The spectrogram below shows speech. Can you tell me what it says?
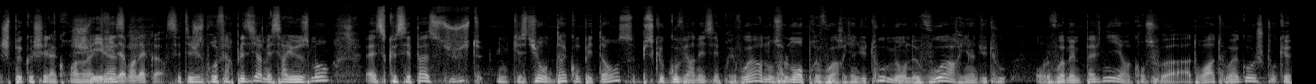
je peux cocher la croix dans la case. évidemment d'accord. C'était juste pour vous faire plaisir, mais sérieusement, est-ce que c'est pas juste une question d'incompétence, puisque gouverner c'est prévoir Non seulement on prévoit rien du tout, mais on ne voit rien du tout on le voit même pas venir, qu'on soit à droite ou à gauche. Donc euh,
